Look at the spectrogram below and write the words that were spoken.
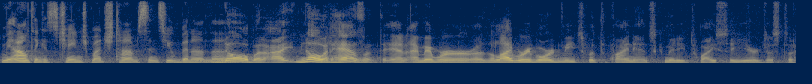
I mean, I don't think it's changed much, Tom, since you've been on the. No, but I, no, it hasn't. And I remember uh, the library board meets with the finance committee twice a year just to,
